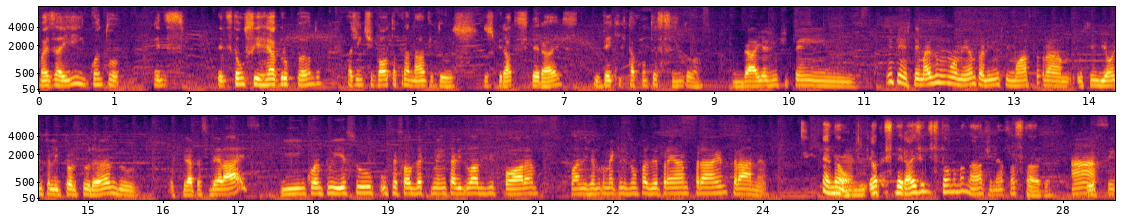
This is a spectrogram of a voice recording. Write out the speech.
Mas aí, enquanto eles eles estão se reagrupando, a gente volta para a nave dos, dos piratas siderais e vê o que está acontecendo lá. Daí a gente tem. Enfim, a gente tem mais um momento ali em que mostra os simbiontes ali torturando os piratas siderais. E enquanto isso, o pessoal dos X-Men tá ali do lado de fora, planejando como é que eles vão fazer para entrar, né? É, não, é, os piratas siderais eles estão numa nave, né, afastada. Ah, sim.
